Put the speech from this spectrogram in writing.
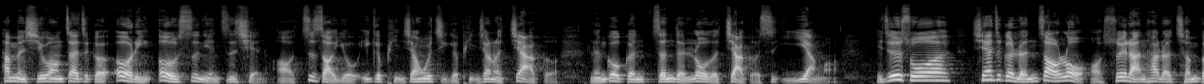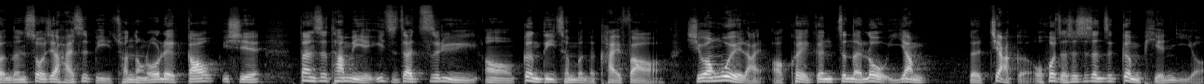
他们希望在这个二零二四年之前哦，至少有一个品相或几个品相的价格能够跟真的肉的价格是一样哦。也就是说，现在这个人造肉哦，虽然它的成本跟售价还是比传统肉类高一些，但是他们也一直在致力于哦更低成本的开发哦，希望未来哦可以跟真的肉一样的价格哦，或者是甚至更便宜哦。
